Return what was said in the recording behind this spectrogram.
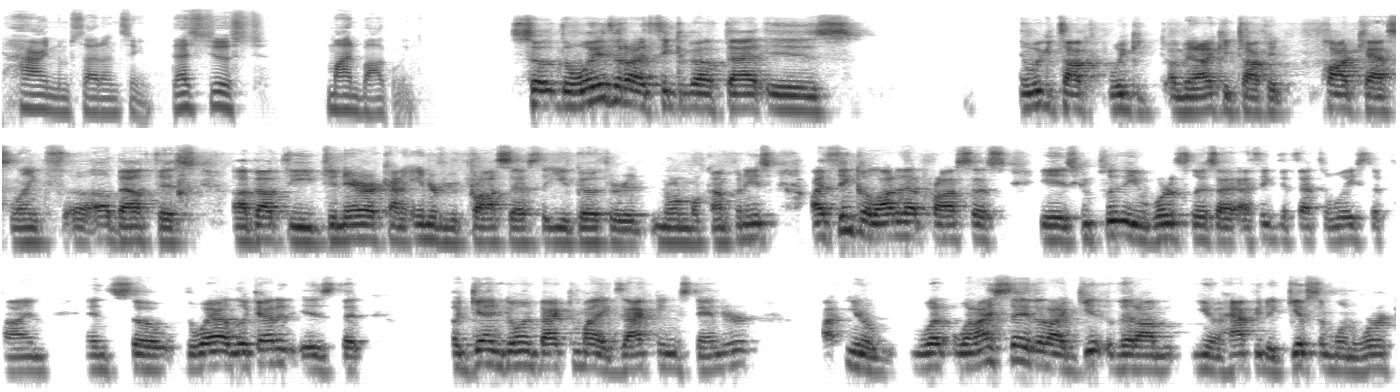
hiring them sight unseen that's just mind boggling so the way that I think about that is, and we could talk. We could. I mean, I could talk at podcast length uh, about this, about the generic kind of interview process that you go through at normal companies. I think a lot of that process is completely worthless. I, I think that that's a waste of time. And so the way I look at it is that, again, going back to my exacting standard, you know what when i say that i get that i'm you know happy to give someone work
